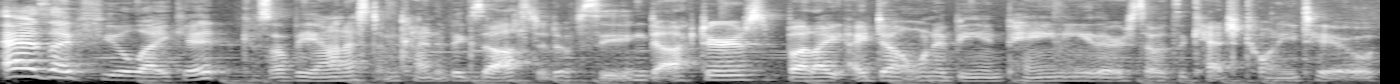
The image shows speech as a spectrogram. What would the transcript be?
as I feel like it, because I'll be honest, I'm kind of exhausted of seeing doctors, but I, I don't want to be in pain either, so it's a catch-22.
